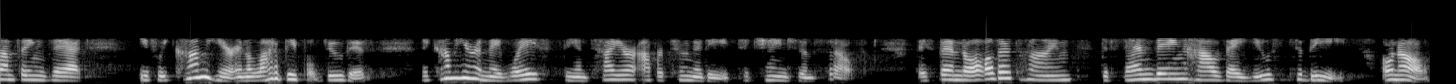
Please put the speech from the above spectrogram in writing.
something that if we come here, and a lot of people do this, they come here and they waste the entire opportunity to change themselves. They spend all their time defending how they used to be. Oh no,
